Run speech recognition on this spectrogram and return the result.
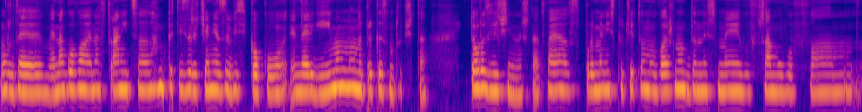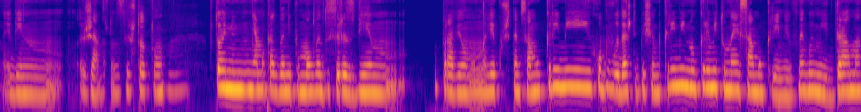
Може да е една глава, една страница, пет изречения, зависи колко енергия имам, но непрекъснато чета то различни неща. Това е, според мен, изключително важно да не сме в, само в а, един жанр, защото mm-hmm. той няма как да ни помогне да се развием правилно. Нали? Ако четем само крими, хубаво е да ще пишем крими, но кримито не е само крими. В него има и драма,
